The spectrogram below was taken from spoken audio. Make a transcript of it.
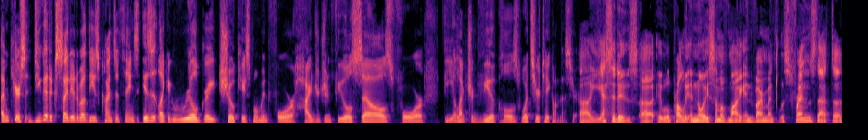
I'm curious, do you get excited about these kinds of things? Is it like a real great showcase moment for hydrogen fuel cells, for the electric vehicles? What's your take on this here? Uh, yes, it is. Uh, it will probably annoy some of my environmentalist friends that uh,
